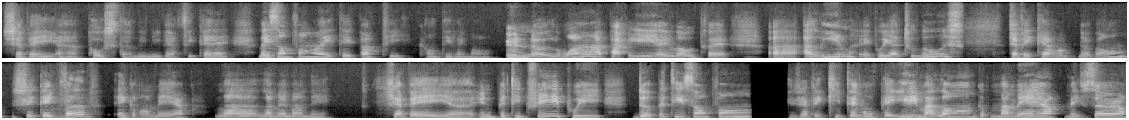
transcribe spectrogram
j'avais un poste à l'université. Les enfants étaient partis quand il est mort. Une loin à Paris et l'autre à, à Lille et puis à Toulouse. J'avais 49 ans, j'étais veuve et grand-mère la, même année. J'avais euh, une petite fille, puis deux petits-enfants. J'avais quitté mon pays, ma langue, ma mère, mes sœurs,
